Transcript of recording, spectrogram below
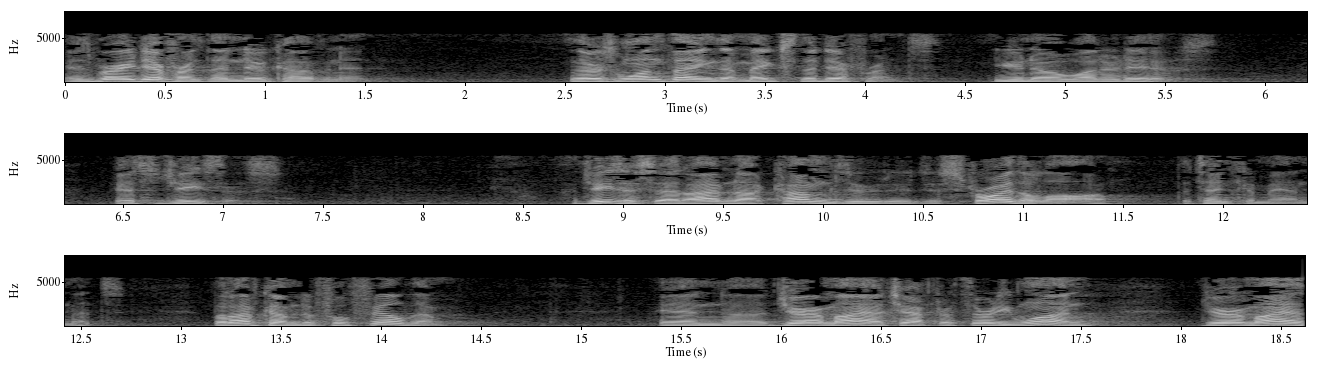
is very different than New Covenant. There's one thing that makes the difference. You know what it is it's Jesus. Jesus said, I've not come to, to destroy the law, the Ten Commandments, but I've come to fulfill them. In uh, Jeremiah chapter 31, Jeremiah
